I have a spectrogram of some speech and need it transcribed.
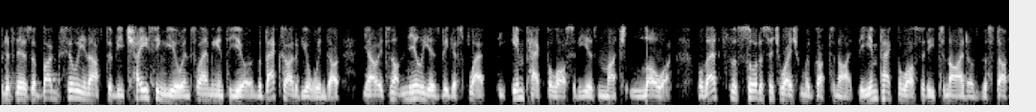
But if there's a bug silly enough to be chasing you and slamming into your, the backside of your window, you know, it's not nearly as big a splat. The impact velocity is much lower. Well, that's the sort of situation we've got tonight. The impact velocity tonight of the stuff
